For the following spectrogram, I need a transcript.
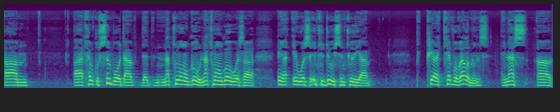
um, uh, chemical symbol that, that not too long ago, not too long ago was uh, it was introduced into the uh, periodic table of elements, and that's uh,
